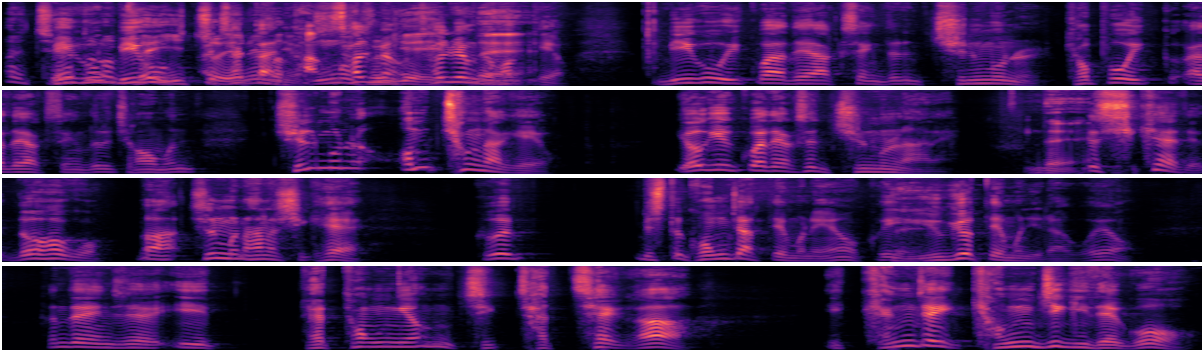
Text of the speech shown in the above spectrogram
아니, 제도는 돼 있죠. 아, 잠깐요. 설명. 설명 좀 네. 할게요. 미국 의과 대학생들은 질문을 교포 의과 대학생들은 처음은 질문을 엄청나게 해요. 여기 의과 대학생 질문을 안 해. 네. 그 시켜야 돼. 너 하고 너 질문 하나씩 해. 그거 미스터 공자 때문에요. 그게 네. 유교 때문이라고요. 근데 이제 이 대통령직 자체가 이 굉장히 경직이 되고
